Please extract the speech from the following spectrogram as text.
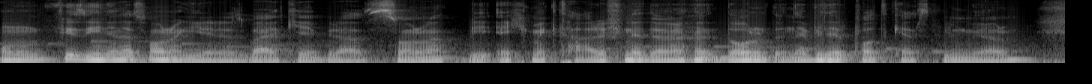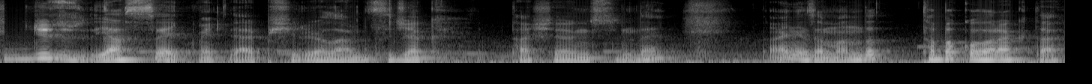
Onun fiziğine de sonra gireriz belki biraz sonra bir ekmek tarifine de doğru dönebilir podcast bilmiyorum. Düz yassı ekmekler pişiriyorlardı sıcak taşların üstünde. Aynı zamanda tabak olarak da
